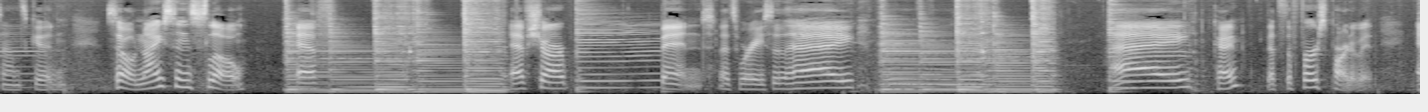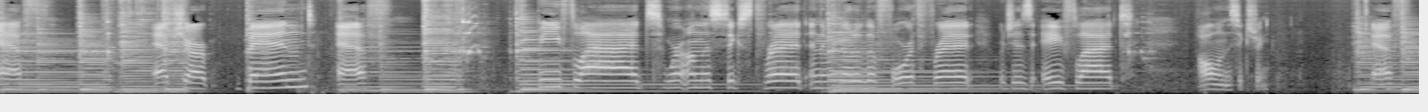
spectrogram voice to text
sounds good. So nice and slow. F, F sharp, bend. That's where he says, hey, A. Okay, that's the first part of it. F, F sharp, bend, F, B flat. We're on the sixth fret, and then we go to the fourth fret, which is A flat, all on the sixth string. F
